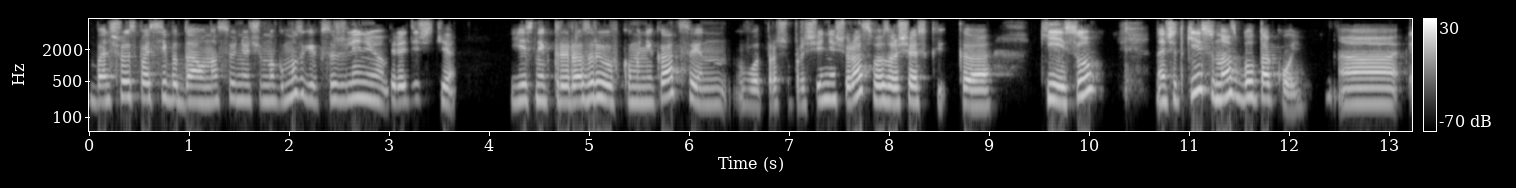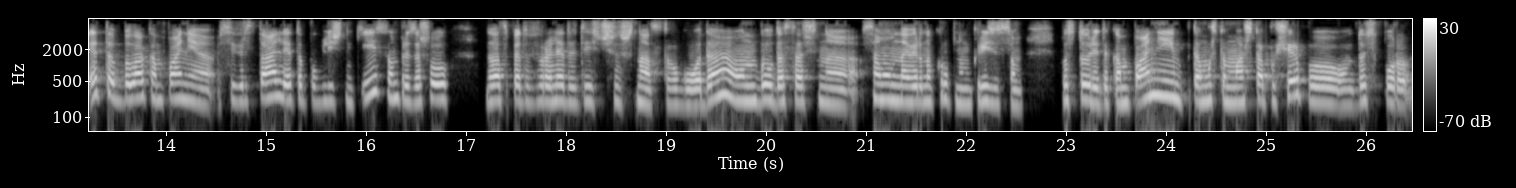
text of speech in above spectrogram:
Большое спасибо, да, у нас сегодня очень много музыки. К сожалению, периодически есть некоторые разрывы в коммуникации. Вот, прошу прощения еще раз. Возвращаюсь к, к кейсу. Значит, кейс у нас был такой. А, это была компания Северсталь, это публичный кейс. Он произошел 25 февраля 2016 года. Он был достаточно самым, наверное, крупным кризисом в истории этой компании, потому что масштаб ущерба до сих пор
